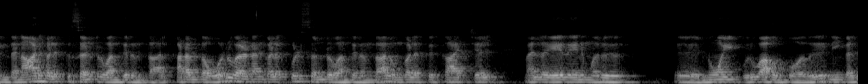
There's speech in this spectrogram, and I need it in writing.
இந்த நாடுகளுக்கு சென்று வந்திருந்தால் கடந்த ஒரு வருடங்களுக்குள் சென்று வந்திருந்தால் உங்களுக்கு காய்ச்சல் நல்ல ஏதேனும் ஒரு நோய் உருவாகும் போது நீங்கள்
